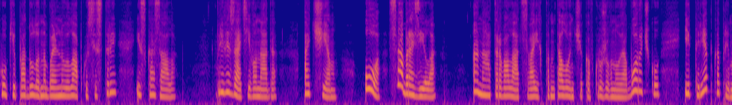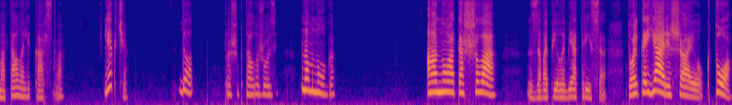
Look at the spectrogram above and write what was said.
Куки подула на больную лапку сестры и сказала. «Привязать его надо. А чем? О, сообразила!» Она оторвала от своих панталончиков кружевную оборочку и крепко примотала лекарство. «Легче?» «Да», — прошептала Жози, — «намного». «А ну, отошла!» — завопила Беатриса. «Только я решаю, кто,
